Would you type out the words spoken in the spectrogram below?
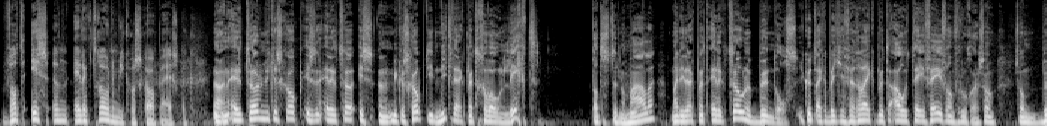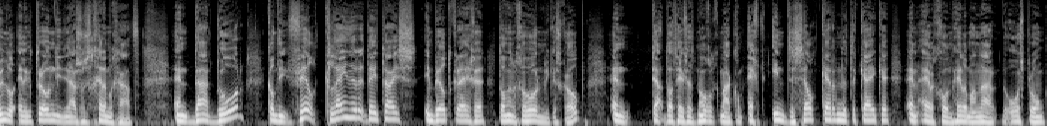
wat is een elektronenmicroscoop eigenlijk? Nou, een elektronenmicroscoop is een, elektro is een microscoop die niet werkt met gewoon licht. Dat is de normale, maar die werkt met elektronenbundels. Je kunt eigenlijk een beetje vergelijken met de oude tv van vroeger. Zo'n zo'n bundel elektronen die naar zo'n scherm gaat. En daardoor kan die veel kleinere details in beeld krijgen... dan een gewone microscoop. En ja, dat heeft het mogelijk gemaakt om echt in de celkernen te kijken... en eigenlijk gewoon helemaal naar de oorsprong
